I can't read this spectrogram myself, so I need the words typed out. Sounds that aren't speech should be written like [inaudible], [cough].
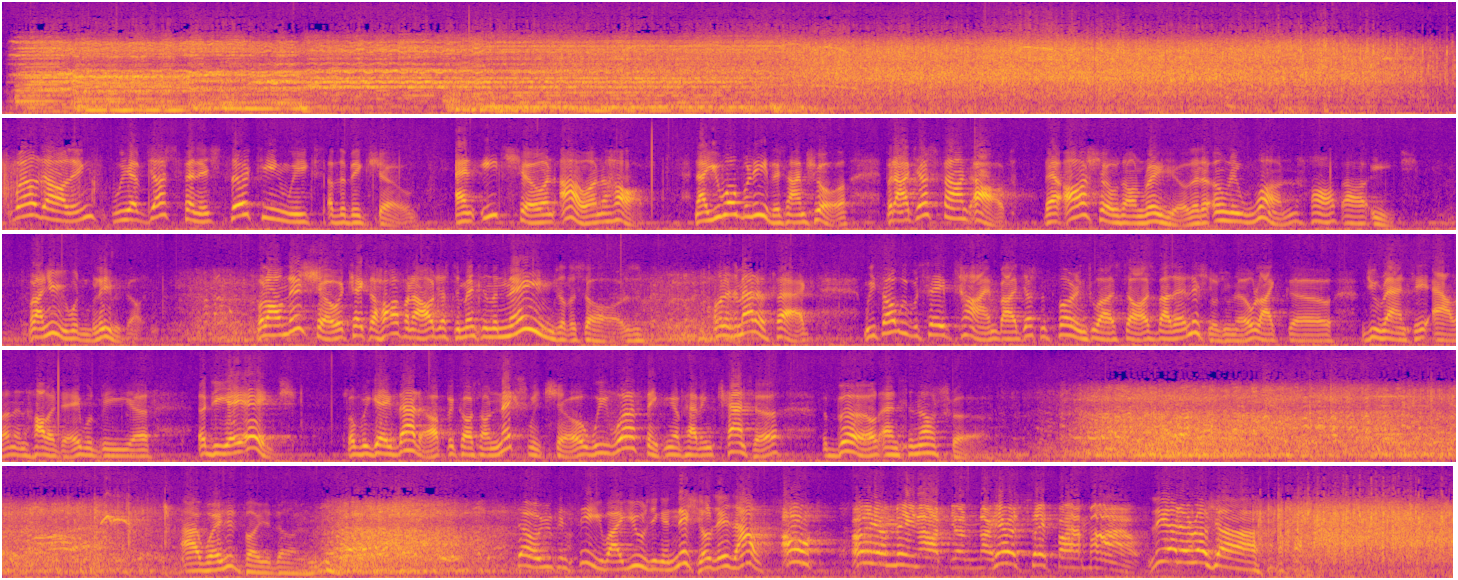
Well, darling, we have just finished 13 weeks of the big show, and each show an hour and a half. Now, you won't believe this, I'm sure, but I just found out there are shows on radio that are only one half hour each. But I knew you wouldn't believe it, darling. Well, on this show, it takes a half an hour just to mention the names of the stars. Well, as a matter of fact, we thought we would save time by just referring to our stars by their initials, you know, like uh, Durante, Allen, and Holliday would be uh, a DAH. But we gave that up because on next week's show, we were thinking of having Cantor, Berle, and Sinatra. I waited for you, darling. [laughs] so you can see why using initials is out. Out! What do you mean out? You know, here it's safe by a mile. Leo DeRosa.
